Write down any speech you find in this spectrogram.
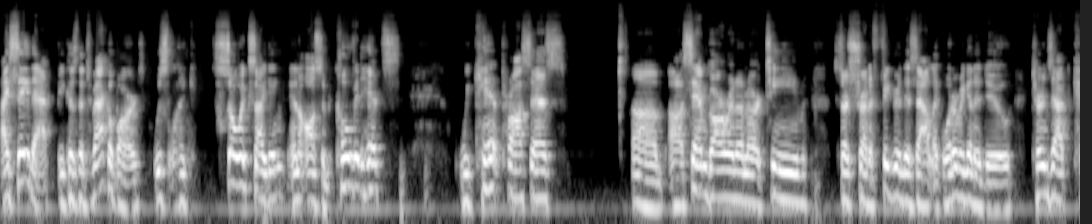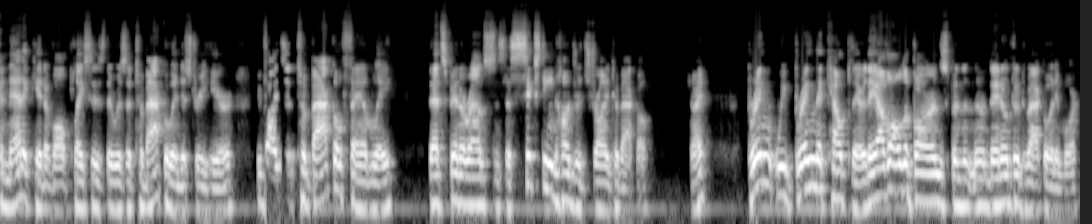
I say that because the tobacco barns was like so exciting and awesome. COVID hits, we can't process. Um, uh, Sam Garwin on our team starts trying to figure this out. Like, what are we going to do? Turns out, Connecticut, of all places, there was a tobacco industry here. He finds a tobacco family that's been around since the 1600s drying tobacco, right? Bring we bring the kelp there. They have all the barns, but they don't do tobacco anymore.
